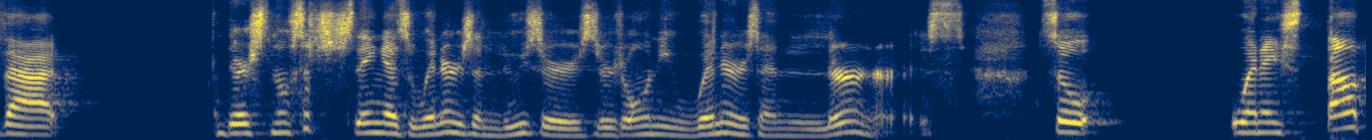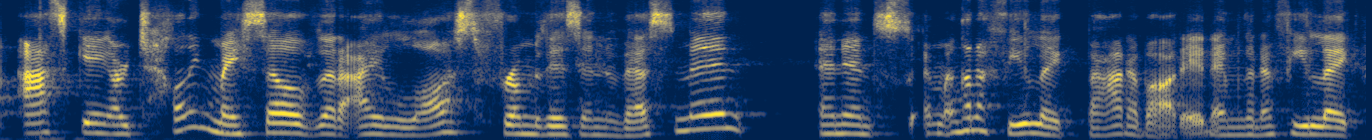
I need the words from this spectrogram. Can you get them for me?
that there's no such thing as winners and losers. There's only winners and learners. So when I stop asking or telling myself that I lost from this investment, and then I'm gonna feel like bad about it. I'm gonna feel like,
